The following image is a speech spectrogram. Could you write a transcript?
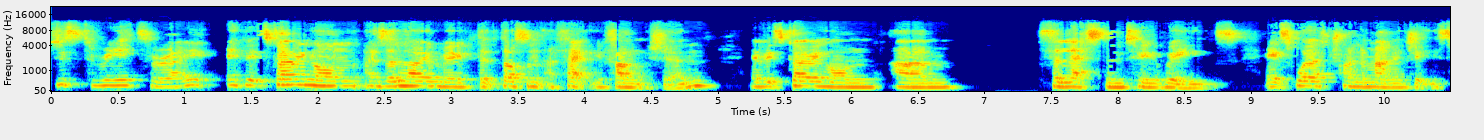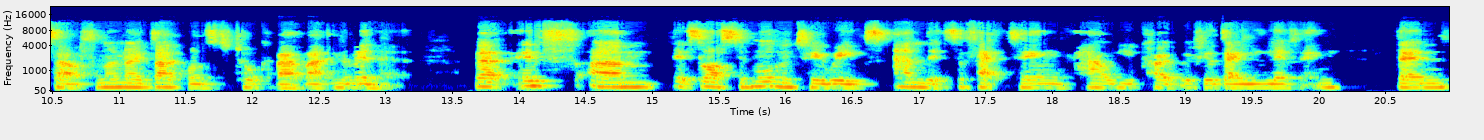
just to reiterate, if it's going on as a low mood that doesn't affect your function, if it's going on um, for less than two weeks, it's worth trying to manage it yourself. And I know Dad wants to talk about that in a minute. But if um, it's lasted more than two weeks and it's affecting how you cope with your daily living, then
